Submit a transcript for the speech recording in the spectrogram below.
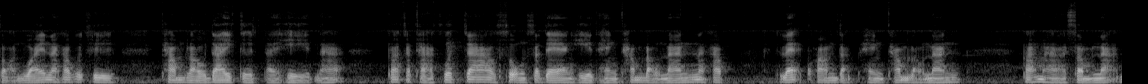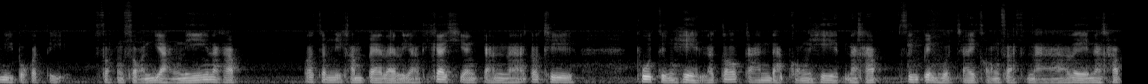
สอนไว้นะครับ ก็คือทำเราได้เกิดแต่เหตุนะฮะพระคาถาโคตเจ้าทรงแสดงเหตุแห่งธรรมเหล่านั้นนะครับ และความดับแห่งธรรมเหล่านั้น พระมหาสัมณะมีปกติสองสอนอย่างนี้นะครับ ก็จะมีคำแปลหลายๆอย่างที่ใกล้เคียงกันนะก็คือ พูดถึงเหตุแล้วก็การดับของเหตุนะครับ ซึ่งเป็นหัวใจของศาสนาเลยนะครับ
